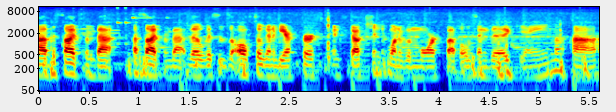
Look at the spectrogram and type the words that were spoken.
Uh, aside from that, aside from that, though, this is also going to be our first introduction to one of the morph bubbles in the game. Uh,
